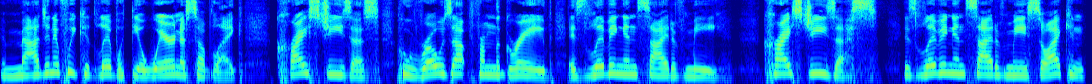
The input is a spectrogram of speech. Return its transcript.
Imagine if we could live with the awareness of like Christ Jesus, who rose up from the grave, is living inside of me. Christ Jesus is living inside of me so I can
